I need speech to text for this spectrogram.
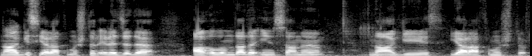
naqis yaratmışdır, eləcə də ağlında da insanı naqis yaratmışdır.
